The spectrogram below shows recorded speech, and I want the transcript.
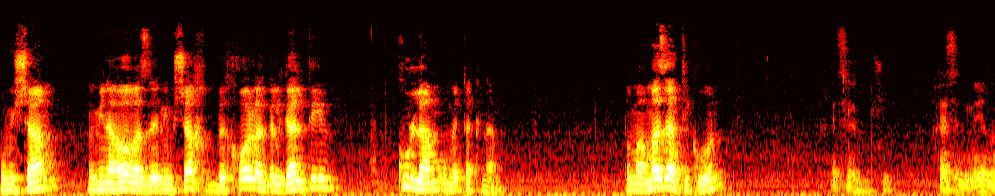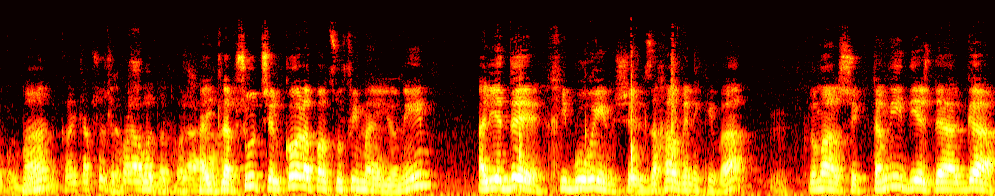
ומשם, ומן האור הזה נמשך בכל הגלגלתים כולם ומתקנם. כלומר, מה זה התיקון? חסד. חסד מאיר. מה? כל התלבשות של כל. ההתלבשות של כל הפרצופים העליונים על ידי חיבורים של זכר ונקבה, כלומר שתמיד יש דאגה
